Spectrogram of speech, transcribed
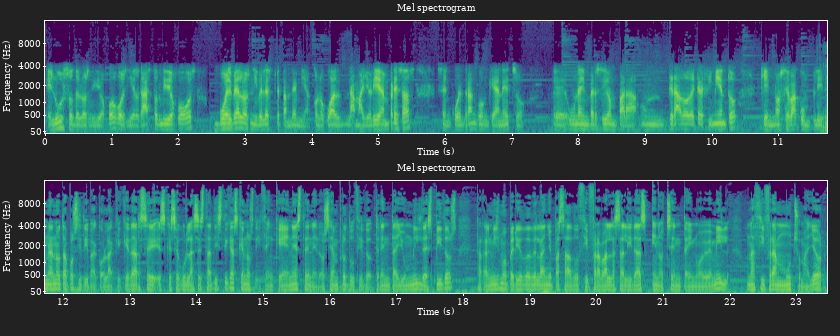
el uso de los videojuegos y el gasto en videojuegos vuelve a los niveles prepandemia, con lo cual la mayoría de empresas se encuentran con que han hecho eh, una inversión para un grado de crecimiento que no se va a cumplir. Una nota positiva con la que quedarse es que según las estadísticas que nos dicen que en este enero se han producido 31.000 despidos, para el mismo periodo del año pasado cifraban las salidas en 89.000, una cifra mucho mayor.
